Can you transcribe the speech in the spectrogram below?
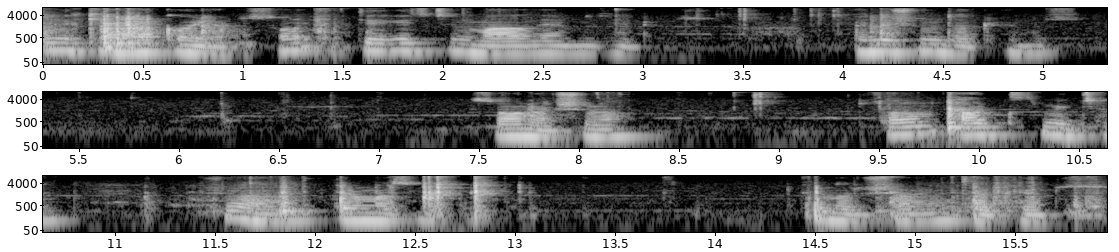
Bunu kenara koyuyoruz. Sonra ittirici için mağazalarımızı yapıyoruz. Önce şunu takıyoruz. Sonra şunu. Sonra alt kısmı için. Şuna durması için. Bunları şöyle takıyoruz.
